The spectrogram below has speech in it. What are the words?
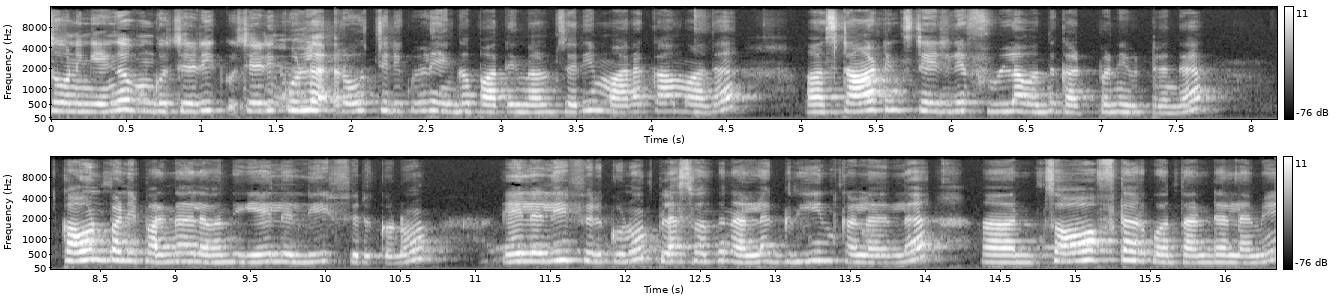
ஸோ நீங்கள் எங்கே உங்கள் செடி செடிக்குள்ளே ரோஸ் செடிக்குள்ளே எங்கே பார்த்தீங்கனாலும் சரி மறக்காமல் அதை ஸ்டார்டிங் ஸ்டேஜ்லேயே ஃபுல்லாக வந்து கட் பண்ணி விட்டுருங்க. கவுண்ட் பண்ணி பாருங்கள் அதில் வந்து ஏழு லீஃப் இருக்கணும். ஏழு லீஃப் இருக்கணும். ப்ளஸ் வந்து நல்லா க்ரீன் கலரில் சாஃப்டாக இருக்கும் அந்த தண்டு எல்லாமே.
